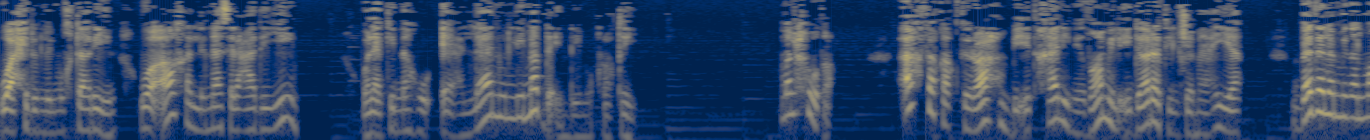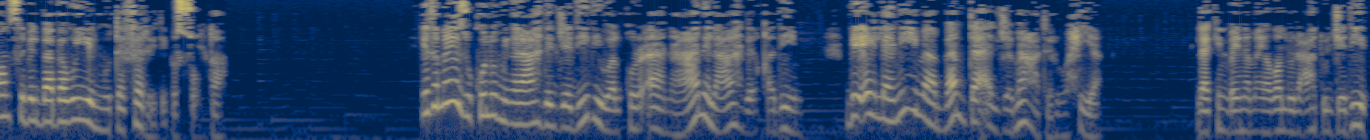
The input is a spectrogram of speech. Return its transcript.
واحد للمختارين وآخر للناس العاديين ولكنه إعلان لمبدأ ديمقراطي. ملحوظة أخفق اقتراح بإدخال نظام الإدارة الجماعية بدلا من المنصب البابوي المتفرد بالسلطة. يتميز كل من العهد الجديد والقرآن عن العهد القديم بإعلانهما مبدأ الجماعة الروحية. لكن بينما يظل العهد الجديد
